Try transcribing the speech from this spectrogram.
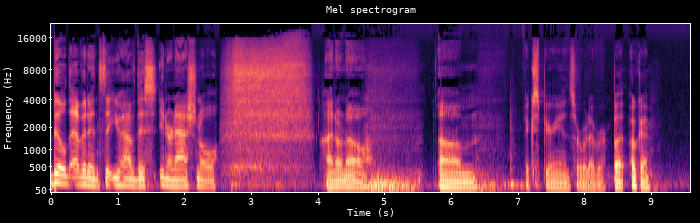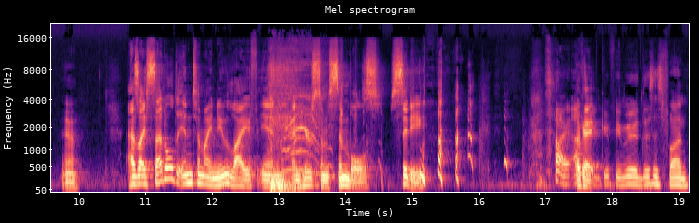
build evidence that you have this international I don't know um experience or whatever. But okay. Yeah. As I settled into my new life in, and here's some symbols, city, Sorry, I'm Okay. in a goofy mood. This is fun.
